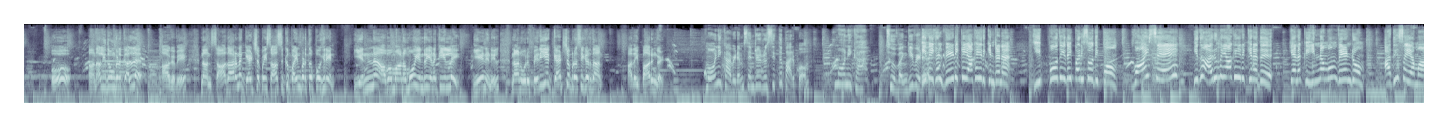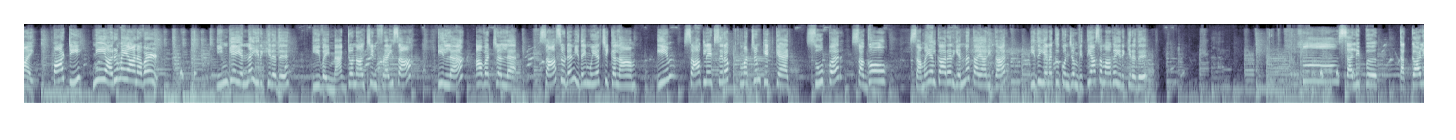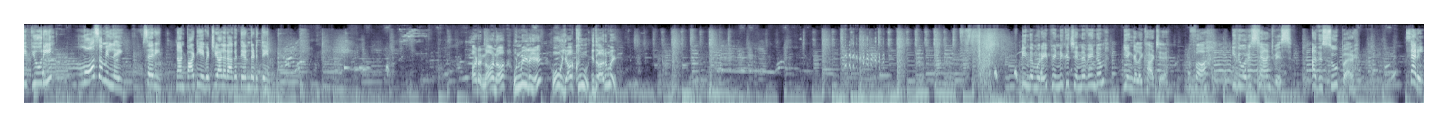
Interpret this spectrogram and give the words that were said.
ஓ ஆனால் இது உங்களுக்கு அல்ல. ஆகவே நான் சாதாரண கேட்சப்பை சாஸுக்கு பயன்படுத்த போகிறேன். என்ன அவமானமோ என்று எனக்கு இல்லை. ஏனெனில் நான் ஒரு பெரிய கேட்சப் ரசிகர் தான் அதை பாருங்கள். மோனிகாவிடம் சென்று ருசித்து பார்ப்போம். மோனிகா. துவங்கி விடு. இவைகள் வேடிக்கையாக இருக்கின்றன. இப்போது இதை பரிசோதிப்போம். வாய்ஸே இது அருமையாக இருக்கிறது. எனக்கு இன்னமும் வேண்டும். அதிசயமாய். பாட்டி நீ அருமையானவள். இங்கே என்ன இருக்கிறது? இவை மேக்டொனால்ட்ஸின் ஃப்ரைஸா? இல்ல அவற்றல்ல. சாசுடன் இதை முயற்சிக்கலாம். இம் சாக்லேட் சிரப் மற்றும் கிட்கேட். சூப்பர் சகோ. சமையல்காரர் என்ன தயாரித்தார்? இது எனக்கு கொஞ்சம் வித்தியாசமாக இருக்கிறது. சலிப்பு தக்காளி பியூரி மோசமில்லை. சரி நான் பாட்டியை வெற்றியாளராக தேர்ந்தெடுத்தேன். அட நானா? உண்மையிலேயே? ஓ யாக்கு இது அருமை. இந்த முறை பெண்ணுக்கு சென்ன வேண்டும்? எங்களை காட்டு. வா இது ஒரு சாண்ட்விச் அது சூப்பர் சரி.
